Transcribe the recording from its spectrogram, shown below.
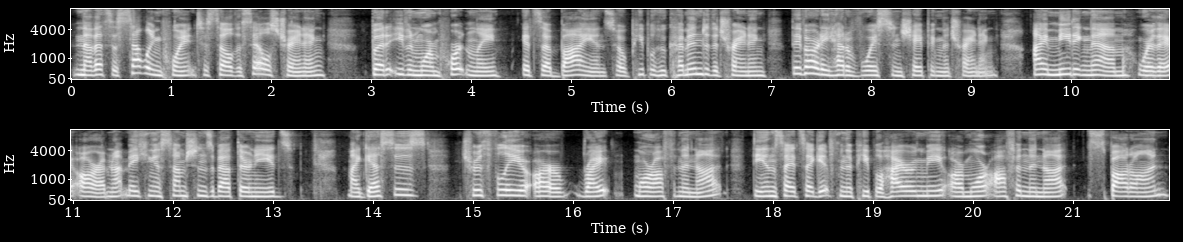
Now, that's a selling point to sell the sales training, but even more importantly, it's a buy in. So people who come into the training, they've already had a voice in shaping the training. I'm meeting them where they are. I'm not making assumptions about their needs. My guesses, truthfully, are right more often than not. The insights I get from the people hiring me are more often than not spot on.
